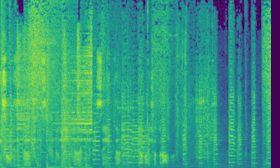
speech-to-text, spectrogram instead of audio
Atenção visitantes, entra, senta e abaixa a trava.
